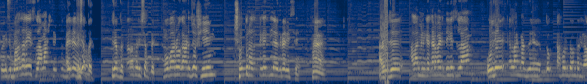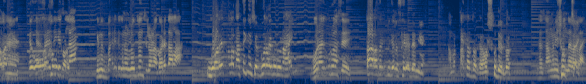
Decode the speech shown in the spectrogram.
কইছিলি বাজারে গেছিলাম আসতে একটু দেরি হিসাব দে হিসাব দে তাড়াতাড়ি হিসাব দে। মোবারক আর জসিম সত্তর হাজার টাকা ক্লিয়ার করে দিছে। হ্যাঁ। আর ওই যে আলামিন কাকার বাড়িতে গেছিলাম। ওই যে এলাকা যে কাপড় দোকান থেকে এলাকা হ্যাঁ। গেছিলাম কিন্তু বাড়িতে কোনো লোকজন ছিল না ঘরে তালা। ঘরে তালা তাতে গোড়া গরু নাই? ঘোড়ায় গরু আছে। তাড়াতাড়ি বিকেলে ছেড়ে দেন আমার টাকার দরকার আমার সুদের দরকার। জামনি সন্ধ্যাবেলায়।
